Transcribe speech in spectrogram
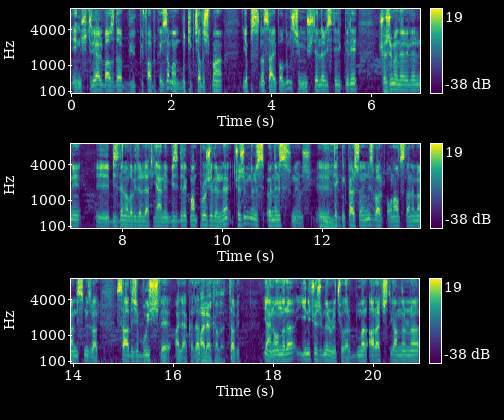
endüstriyel bazda büyük bir fabrikayız ama butik çalışma yapısına sahip olduğumuz için müşteriler istedikleri çözüm önerilerini e, bizden alabilirler. Yani biz direktman projelerine çözüm önerisi, önerisi sunuyoruz. E, Teknik personelimiz var, 16 tane mühendisimiz var. Sadece bu işle alakadar. Alakalı. Tabii. Yani onlara yeni çözümler üretiyorlar. Bunlar araç yanlarına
